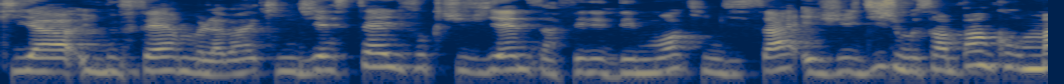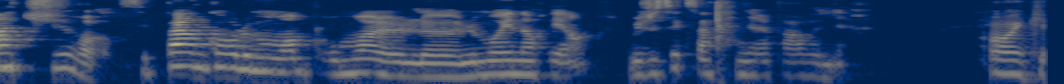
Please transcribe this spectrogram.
qui a une ferme là-bas, qui me dit Estelle, il faut que tu viennes. Ça fait des, des mois qu'il me dit ça. Et je lui ai dit, je me sens pas encore mature. C'est pas encore le moment pour moi, le, le Moyen-Orient. Mais je sais que ça finirait par venir. Ok.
